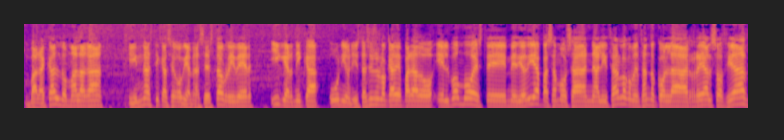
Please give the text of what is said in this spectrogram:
Baracaldo Málaga, Gimnástica Segoviana, Sestao River y Guernica Unionistas. Eso es lo que ha deparado el bombo este mediodía. Pasamos a analizarlo, comenzando con la Real Sociedad.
